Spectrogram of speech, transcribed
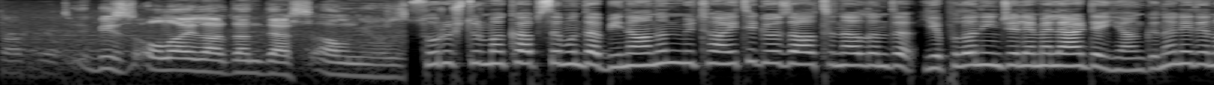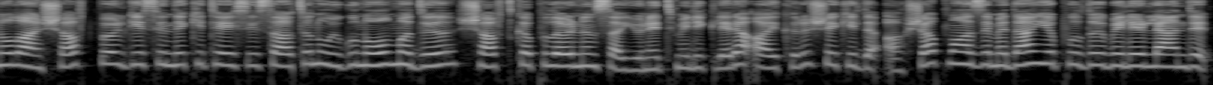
sağ- Biz olaylardan ders almıyoruz. Soruşturma kapsamında binanın müteahhiti gözaltına alındı. Yapılan incelemelerde yangına neden olan şaft bölgesindeki tesisatın uygun olmadığı, şaft kapılarının ise yönetmeliklere aykırı şekilde ahşap malzemeden yapıldığı belirlendi.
